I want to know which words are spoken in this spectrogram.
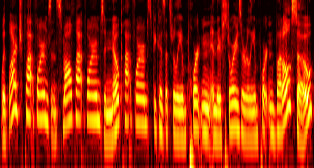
with large platforms and small platforms and no platforms because that's really important and their stories are really important. But also,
